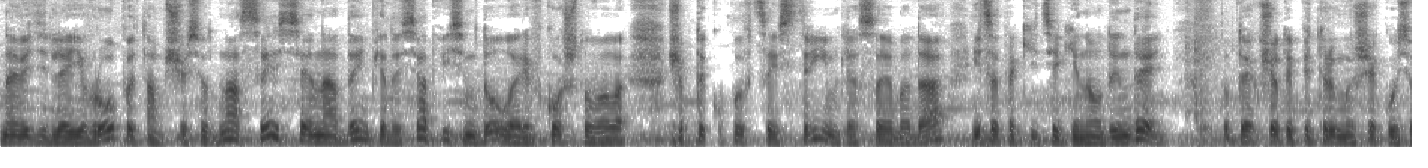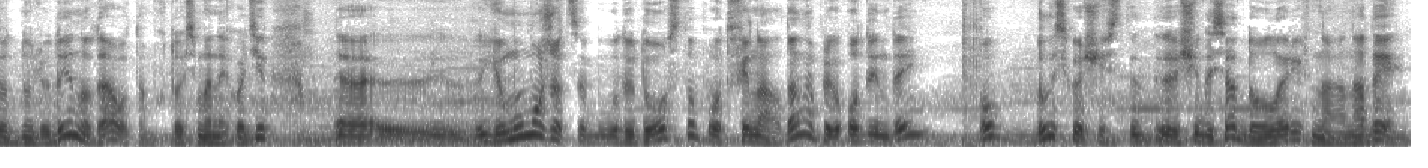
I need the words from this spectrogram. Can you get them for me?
навіть і для Європи, там щось одна сесія на день 58 доларів коштувала, щоб ти купив цей стрім для себе. Да? І це такі тільки на один день. Тобто, якщо ти підтримуєш якусь одну людину, да, от там хтось мене хотів, е, йому може це буде доступ, от фінал, да, наприклад, один день, о, близько 60 доларів на, на день.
